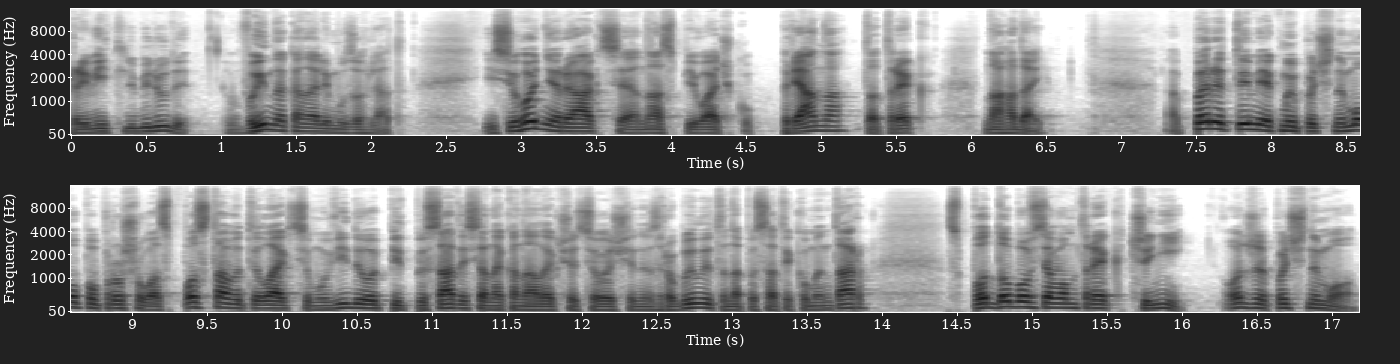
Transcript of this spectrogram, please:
Привіт, любі люди! Ви на каналі Музогляд. І сьогодні реакція на співачку Пряна та трек Нагадай. Перед тим як ми почнемо, попрошу вас поставити лайк цьому відео, підписатися на канал, якщо цього ще не зробили, та написати коментар. Сподобався вам трек чи ні? Отже, почнемо.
